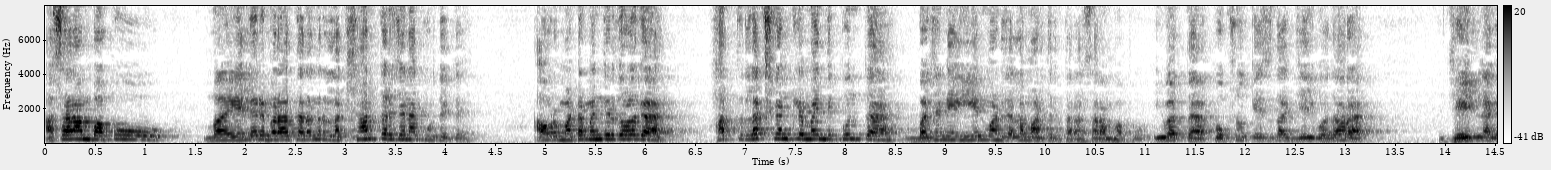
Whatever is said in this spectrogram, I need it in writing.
ಅಸಾರಾಮ್ ಬಾಪು ಎಲ್ಲರೇ ಬರತ್ತಾರಂದ್ರೆ ಲಕ್ಷಾಂತರ ಜನ ಕೂಡ್ತೈತೆ. ಅವ್ರ ಮಠ ಮಂದಿರದೊಳಗೆ ಹತ್ತು ಲಕ್ಷ ಗಂಟ್ಲೆ ಮಂದಿ ಕುಂತ ಭಜನೆ ಏನು ಮಾಡಿದೆ ಎಲ್ಲ ಮಾಡ್ತಿರ್ತಾರೆ ಅಸಾರಾಮ್ ಬಾಪು. ಇವತ್ತು ಪೋಕ್ಸೋ ಕೇಸ್ದಾಗ ಜೈಲಿಗೆ ಹೋದವ್ರ ಜೈಲಿನಾಗ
